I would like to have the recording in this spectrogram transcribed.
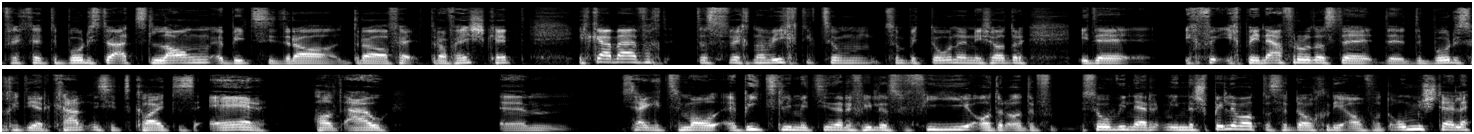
Vielleicht hat der Boris da auch zu lang ein bisschen dran, dran, dran festgehabt. Ich glaube einfach, dass vielleicht noch wichtig zum, zum Betonen ist, oder? In der, ich, ich bin auch froh, dass der, der, der Boris so die Erkenntnis jetzt hat, dass er halt auch, ähm, sage jetzt mal, ein bisschen mit seiner Philosophie oder, oder so, wie er, wie er spielen will, dass er da ein bisschen anfängt umstellen.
